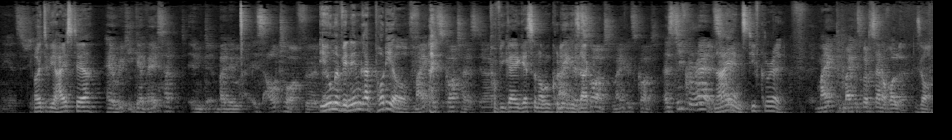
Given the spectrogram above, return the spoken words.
Nee, jetzt steht Leute, wie heißt der? Hey, Ricky Gervais hat in, bei dem, ist Autor für. Junge, wir nehmen gerade Poddy auf. Michael Scott heißt der. Boah, Wie geil gestern noch ein Kollege Michael sagt. Scott, Michael Scott. Äh, Steve Carell. sorry. Nein, Steve Carell. Mike, Michael Scott ist seine Rolle. So.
